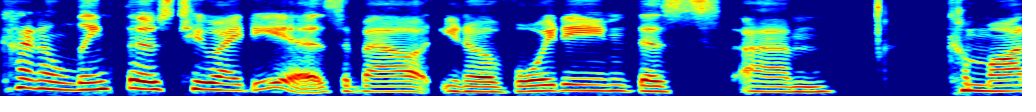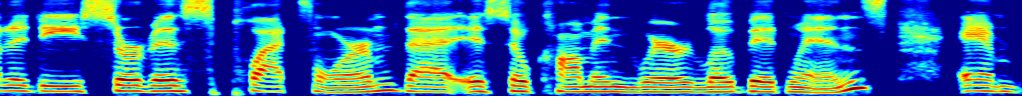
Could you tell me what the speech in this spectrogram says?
kind of link those two ideas about, you know, avoiding this um, commodity service platform that is so common where low bid wins and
